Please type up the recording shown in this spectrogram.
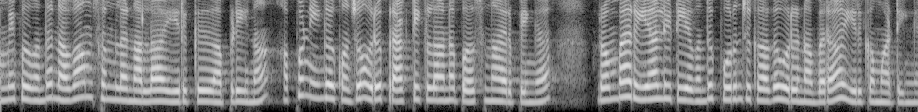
அமைப்பு வந்து நவாம்சமில் நல்லா இருக்குது அப்படின்னா அப்போ நீங்கள் கொஞ்சம் ஒரு ப்ராக்டிக்கலான பர்சனாக இருப்பீங்க. ரொம்ப ரியாலிட்டியை வந்து புரிஞ்சுக்காத ஒரு நபராக இருக்க மாட்டீங்க.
